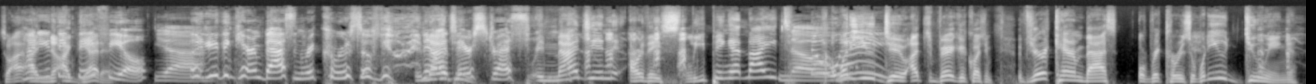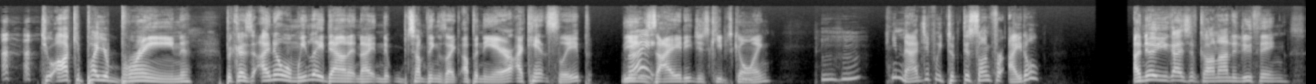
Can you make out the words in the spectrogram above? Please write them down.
So I, How do you I think get they it. feel? Yeah. How do you think Karen Bass and Rick Caruso feel right now with Imagine- their stress? Imagine, are they sleeping at night? No. What do you do? That's a very good question. If you're a Karen Bass or Rick Caruso, what are you doing to occupy your brain? Because I know when we lay down at night and something's like up in the air, I can't sleep. The Right. anxiety just keeps going. Mm-hmm. Can you imagine if we took this song for Idol? I know you guys have gone on to do things,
